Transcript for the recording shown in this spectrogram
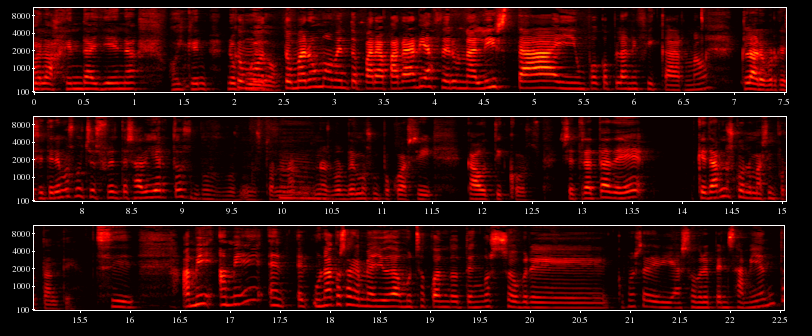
Sí. la agenda llena, ay, que no Como puedo. tomar un momento para parar y hacer una lista y un poco planificar, ¿no? Claro, porque si tenemos muchos frentes abiertos, pues, pues, nos, Mm. nos volvemos un poco así caóticos. Se trata de quedarnos con lo más importante. Sí, a mí, a mí una cosa que me ayuda mucho cuando tengo sobre, ¿cómo se diría? Sobre pensamiento,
